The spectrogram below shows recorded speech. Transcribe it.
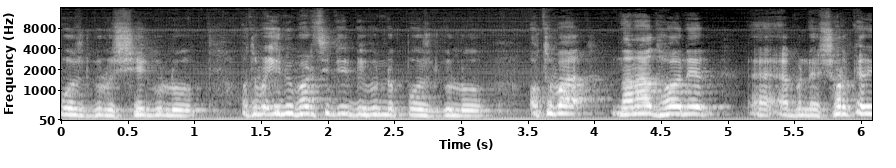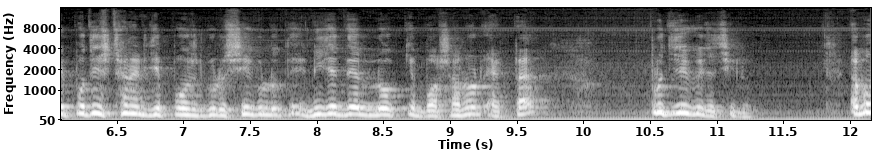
পোস্টগুলো সেগুলো, অথবা ইউনিভার্সিটির বিভিন্ন পোস্টগুলো, অথবা নানা ধরনের মানে সরকারি প্রতিষ্ঠানের যে পোস্টগুলো সেগুলোতে নিজেদের লোককে বসানোর একটা প্রতিযোগিতা ছিল। এবং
